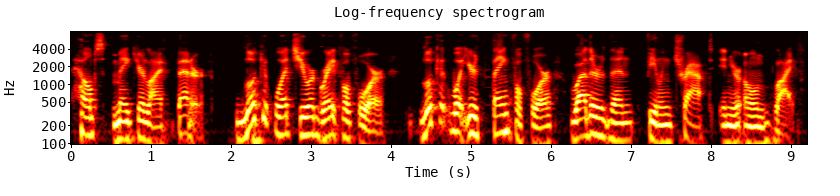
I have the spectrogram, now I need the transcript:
helps make your life better. Look at what you are grateful for. Look at what you're thankful for rather than feeling trapped in your own life.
